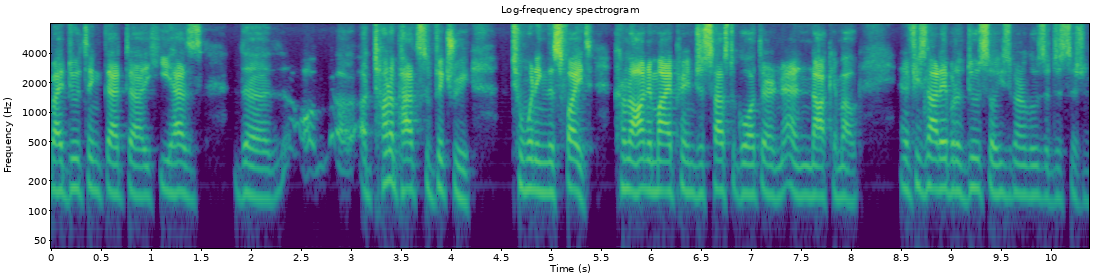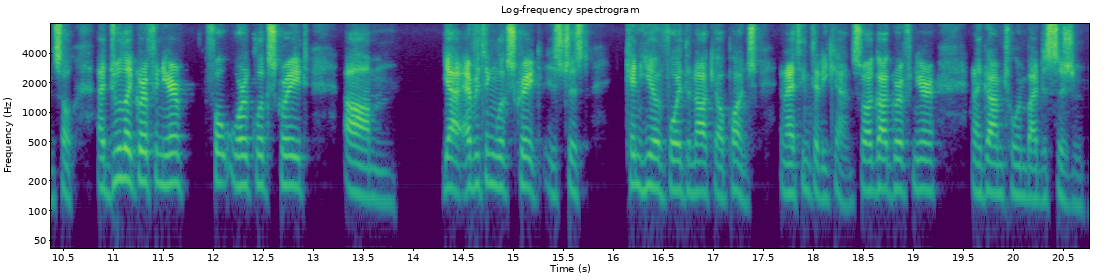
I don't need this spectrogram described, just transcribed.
but I do think that uh, he has the a ton of paths to victory to winning this fight. Kenan, in my opinion, just has to go out there and, and knock him out. And if he's not able to do so, he's going to lose a decision. So I do like Griffin here. Footwork looks great. Um, yeah, everything looks great. It's just can he avoid the knockout punch? And I think that he can. So I got Griffin here, and I got him to win by decision.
